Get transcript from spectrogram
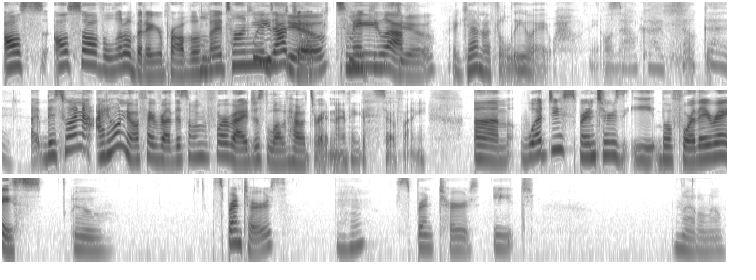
I'll s- I'll solve a little bit of your problem by telling you a Please dad do. joke to make you laugh. do. Again with the leeway. Wow. it. So good. So good. Uh, This one, I don't know if I've read this one before, but I just love how it's written. I think it's so funny. Um, what do sprinters eat before they race? Ooh. Sprinters. Sprinters eat. I don't know.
